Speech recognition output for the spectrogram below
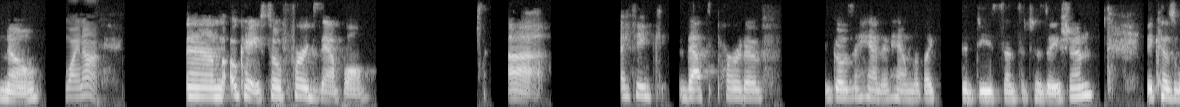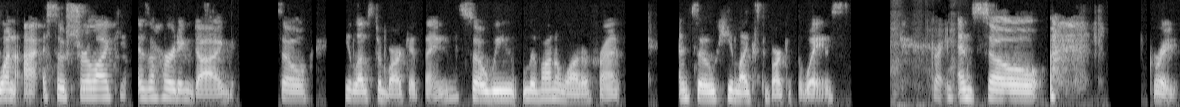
No. Why not? Um, okay, so for example, uh, I think that's part of goes hand in hand with like the desensitization because when I so Sherlock is a herding dog, so he loves to bark at things. So we live on a waterfront, and so he likes to bark at the waves. Great. And so, great,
